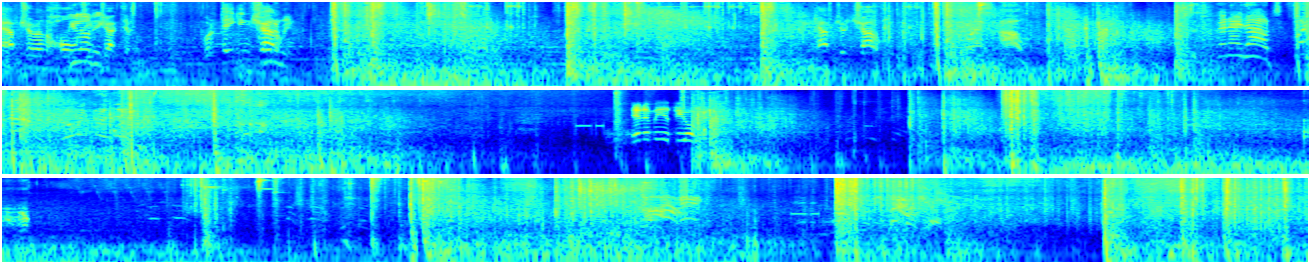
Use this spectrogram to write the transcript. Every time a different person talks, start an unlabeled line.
Capture and hold the
Reloading.
objective. We're taking Charlie. Capture Charlie. out!
Grenade out!
Throwing grenade.
Enemy at the office.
